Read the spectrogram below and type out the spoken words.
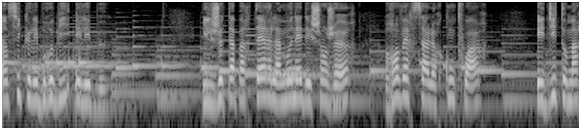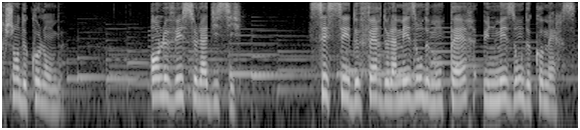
ainsi que les brebis et les bœufs. Il jeta par terre la monnaie des changeurs, renversa leur comptoir, et dit aux marchands de colombes Enlevez cela d'ici. Cessez de faire de la maison de mon Père une maison de commerce.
